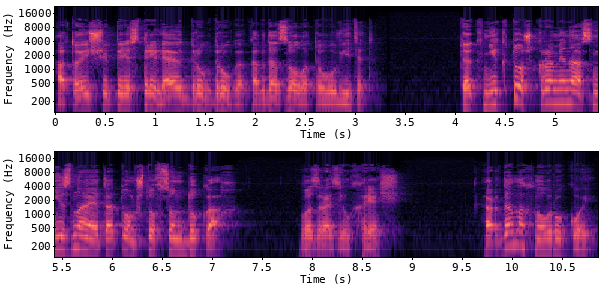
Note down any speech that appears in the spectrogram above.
а то еще перестреляют друг друга, когда золото увидят». «Так никто ж, кроме нас, не знает о том, что в сундуках», – возразил Хрящ. Орда махнул рукой.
